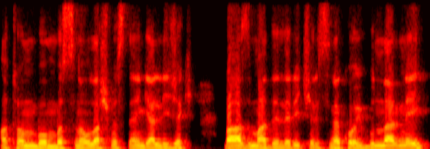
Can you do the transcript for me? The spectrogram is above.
atom bombasına ulaşmasını engelleyecek bazı maddeleri içerisine koy. Bunlar ne?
